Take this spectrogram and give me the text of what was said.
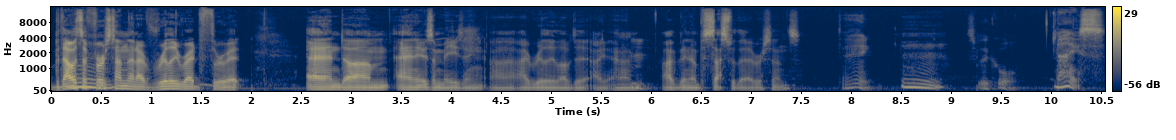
But that was the first time that I've really read through it. and um, and it was amazing. Uh, I really loved it. I Hmm. um, I've been obsessed with it ever since. Dang, Mm, it's really cool. nice.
